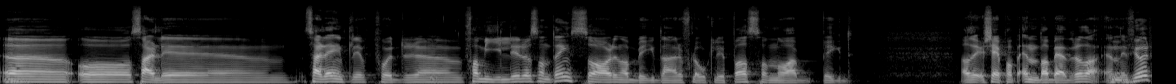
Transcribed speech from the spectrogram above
Eh, og særlig Særlig egentlig for uh, familier og sånne ting, så har de nå bygd den Flow-klypa, som nå er bygd Altså shape opp enda bedre da enn i fjor.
